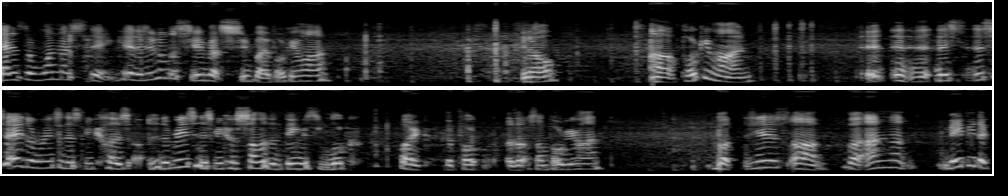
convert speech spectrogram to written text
That is the one nice thing. Hey, did you know this game got sued by Pokemon? You know, uh, Pokemon. It, it, they, they say the reason is because the reason is because some of the things look like the po- uh, some Pokemon. But here's um, but I'm not. Maybe the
